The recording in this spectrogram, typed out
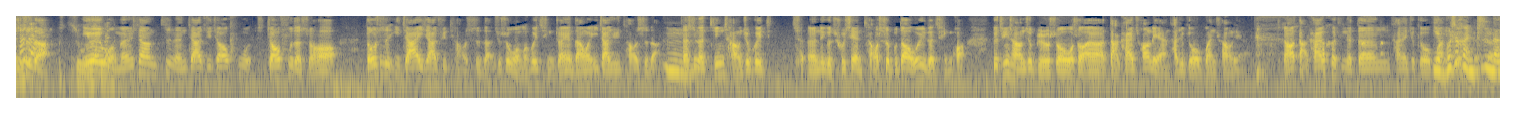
是的，因为我们像智能家居交付交付的时候，都是一家一家去调试的，就是我们会请专业单位一家去调试的。嗯但是呢，经常就会呃那个出现调试不到位的情况，就经常就比如说我说哎呀打开窗帘，他就给我关窗帘，然后打开客厅的灯，他呢就给我关也不是很智能。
